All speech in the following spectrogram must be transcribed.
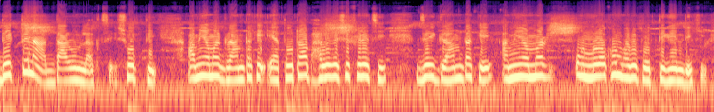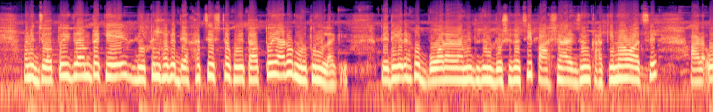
দেখতে না দারুণ লাগছে, সত্যি। আমি আমার গ্রামটাকে এতটা ভালোবেসে ফেলেছি যে এই গ্রামটাকে আমি আমার অন্যরকমভাবে প্রত্যেকদিন দেখি। মানে যতই গ্রামটাকে নতুনভাবে দেখার চেষ্টা করি, ততই আরও নতুন লাগে। তো এদিকে দেখো, বর আর আমি দুজন বসে গেছি, পাশে আরেকজন কাকিমাও আছে। আর ও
